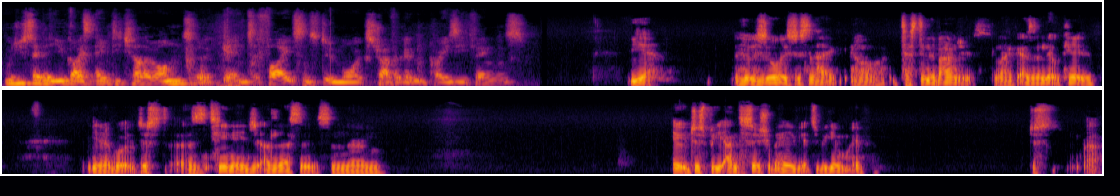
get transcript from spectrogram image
would you say that you guys egged each other on to get into fights and to do more extravagant crazy things? Yeah. It was always just like oh, testing the boundaries like as a little kid you know but just as teenage adolescents and um, it would just be antisocial behavior to begin with. Just out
